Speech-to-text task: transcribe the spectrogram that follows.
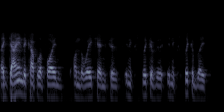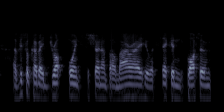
They gained a couple of points on the weekend because inexplicably, inexplicably, uh, Vissel Kobe dropped points to Shonan Bellmare, who are second bottom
